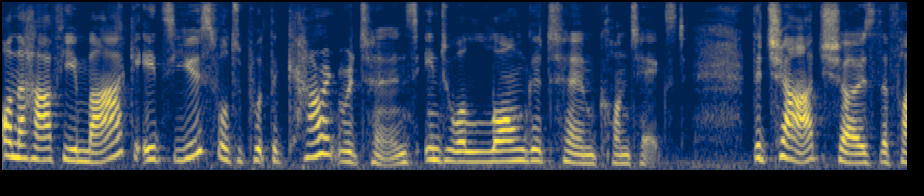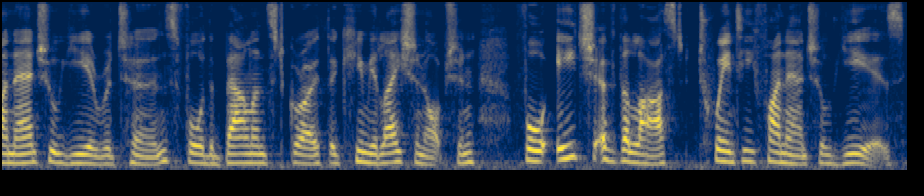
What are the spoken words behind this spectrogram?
On the half year mark, it's useful to put the current returns into a longer term context. The chart shows the financial year returns for the balanced growth accumulation option for each of the last 20 financial years.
